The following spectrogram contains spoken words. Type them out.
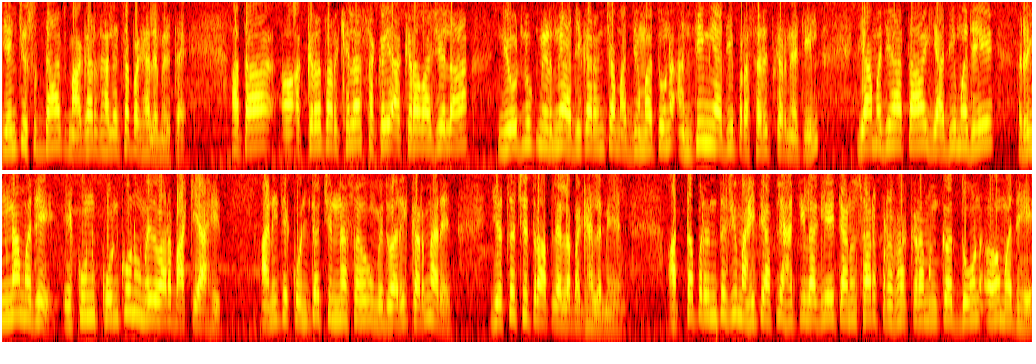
यांचीसुद्धा आज माघार झाल्याचं बघायला मिळत आहे आता अकरा तारखेला सकाळी अकरा वाजेला निवडणूक निर्णय अधिकाऱ्यांच्या माध्यमातून अंतिम यादी प्रसारित करण्यात येईल. यामध्ये आता यादीमध्ये रिंगणामध्ये एकूण कोणकोण उमेदवार बाकी आहेत आणि ते कोणत्या चिन्हासह उमेदवारी करणार आहेत याचं चित्र आपल्याला बघायला मिळेल. आत्तापर्यंत जी माहिती आपल्या हाती लागली आहे. त्यानुसार प्रभाग क्रमांक दोन अमध्ये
